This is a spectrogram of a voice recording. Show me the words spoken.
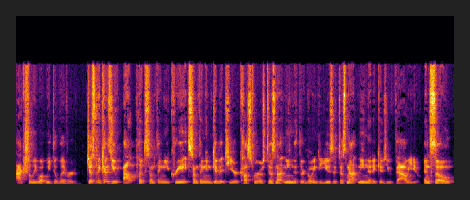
actually what we delivered. Just because you output something, you create something and give it to your customers does not mean that they're going to use it, does not mean that it gives you value. And so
